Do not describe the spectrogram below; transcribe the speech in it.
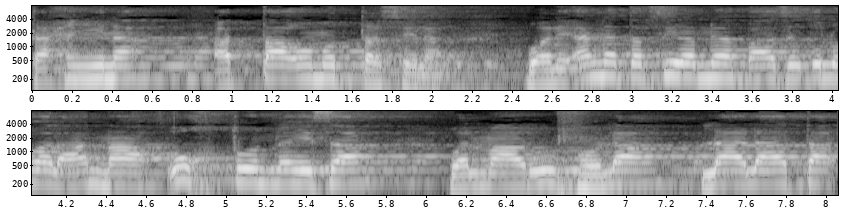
تحين الطاء متصلة ولأن تفسير ابن عباس يدل على أنها أخت ليس والمعروف لا لا لا تا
